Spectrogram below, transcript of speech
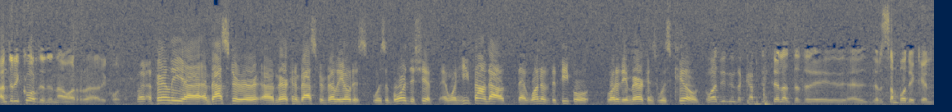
and recorded in our uh, recorder. But apparently, uh, Ambassador, uh, American Ambassador Veliotis was aboard the ship, and when he found out that one of the people, one of the Americans, was killed. Why didn't the captain tell us that uh, uh, there is somebody killed?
